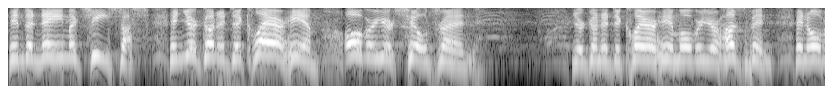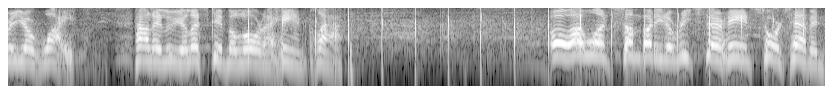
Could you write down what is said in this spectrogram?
in the name of Jesus and you're going to declare him over your children. You're going to declare him over your husband and over your wife. Hallelujah. Let's give the Lord a hand clap. Oh, I want somebody to reach their hands towards heaven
